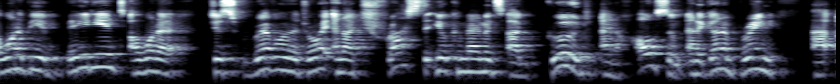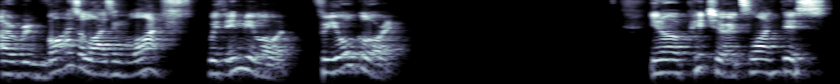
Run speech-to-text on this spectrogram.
I want to be obedient. I want to just revel in the joy. And I trust that your commandments are good and wholesome and are going to bring uh, a revitalizing life within me, Lord, for your glory. You know, a picture, it's like this.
